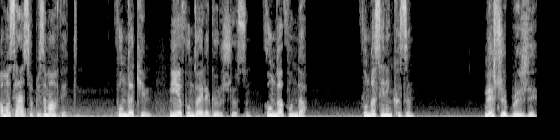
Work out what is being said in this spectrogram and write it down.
Ama sen sürprizi mahvettin. Funda kim? Niye Funda ile görüşüyorsun? Funda Funda. Funda senin kızın. Ne sürprizi?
